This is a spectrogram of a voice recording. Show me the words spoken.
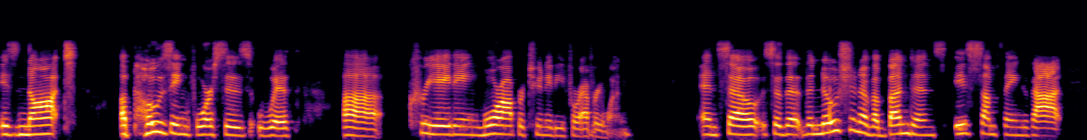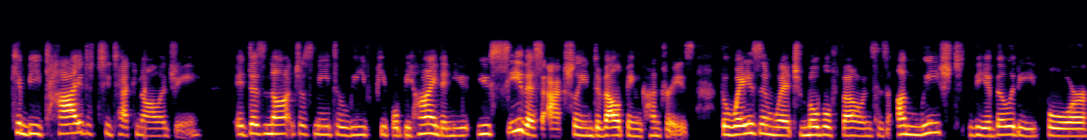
is not opposing forces with uh, creating more opportunity for everyone. And so so the the notion of abundance is something that can be tied to technology it does not just need to leave people behind and you you see this actually in developing countries the ways in which mobile phones has unleashed the ability for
